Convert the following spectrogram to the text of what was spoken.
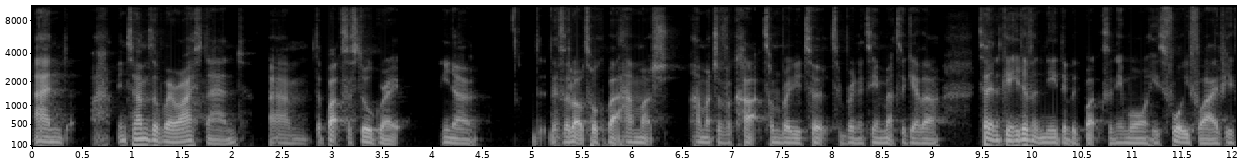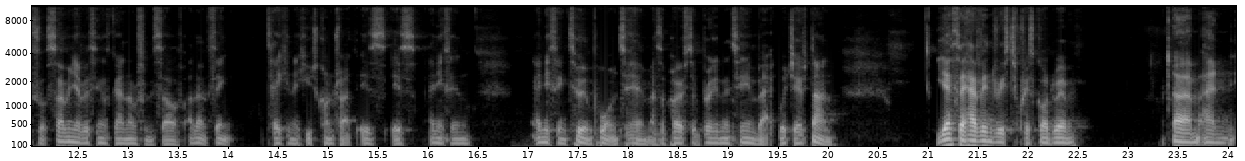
And in terms of where I stand, um, the Bucks are still great. You know, there's a lot of talk about how much how much of a cut Tom Brady took to bring the team back together. Technically, he doesn't need the big bucks anymore. He's 45. He's got so many other things going on for himself. I don't think taking a huge contract is is anything anything too important to him as opposed to bringing the team back, which they've done. Yes, they have injuries to Chris Godwin. Um, and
